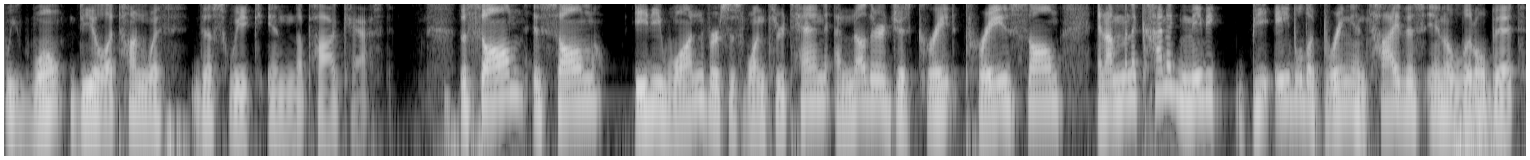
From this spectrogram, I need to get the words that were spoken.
we won't deal a ton with this week in the podcast. The psalm is Psalm 81, verses 1 through 10, another just great praise psalm. And I'm going to kind of maybe be able to bring and tie this in a little bit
